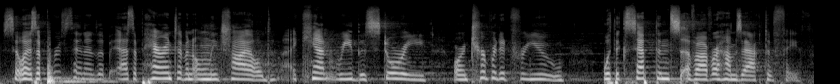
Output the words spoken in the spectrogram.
So, as a person, as a, as a parent of an only child, I can't read this story or interpret it for you with acceptance of Abraham's act of faith.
